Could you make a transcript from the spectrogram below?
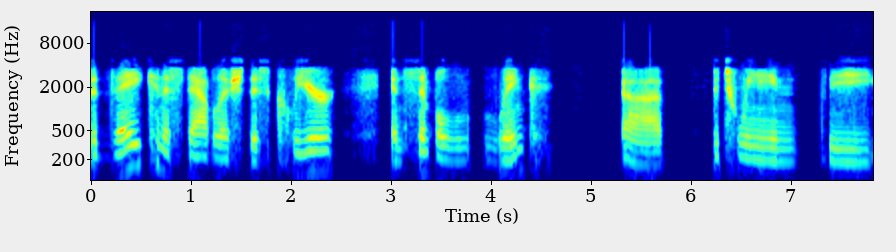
that they can establish this clear and simple link uh, between the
